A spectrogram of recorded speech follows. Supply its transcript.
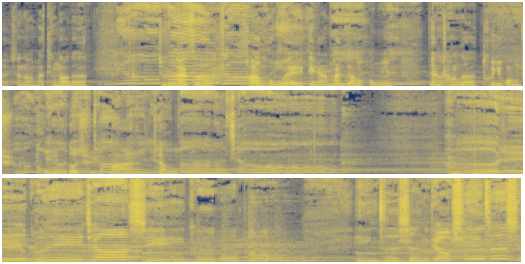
对，现在我们听到的，就是来自韩红为电影《满江红》演唱的推广曲同名歌曲《满江红》。何日归家细可抛？影自身雕，心自相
